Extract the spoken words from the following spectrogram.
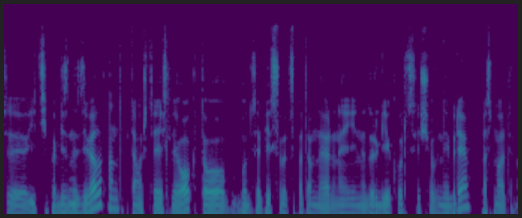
э, идти по бизнес-девелопменту, потому что если ок, то буду записываться потом, наверное, и на другие курсы еще в ноябре, посмотрим.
